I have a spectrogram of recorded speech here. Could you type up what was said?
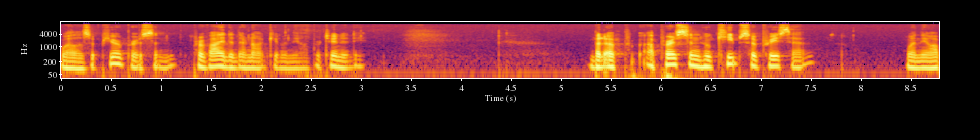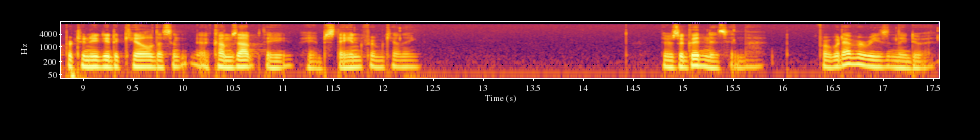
well as a pure person, provided they're not given the opportunity. But a, a person who keeps a precept, when the opportunity to kill doesn't uh, comes up, they, they abstain from killing. There's a goodness in that. For whatever reason they do it.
